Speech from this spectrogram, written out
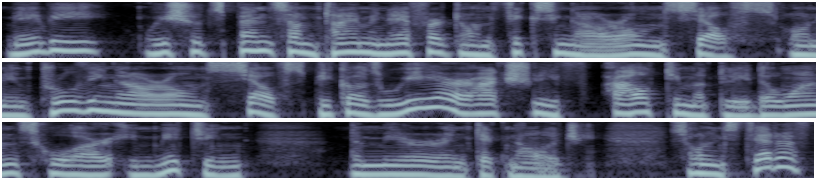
maybe we should spend some time and effort on fixing our own selves on improving our own selves because we are actually ultimately the ones who are emitting the mirror in technology. So instead of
